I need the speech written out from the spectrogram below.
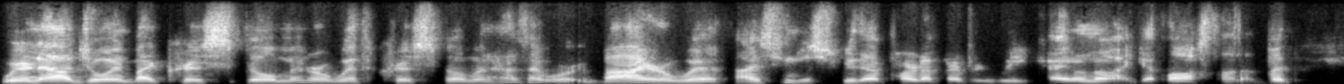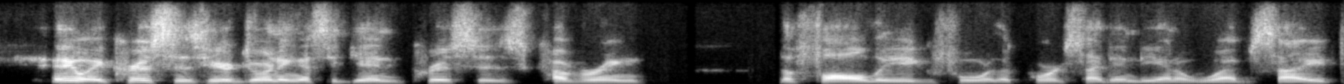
We're now joined by Chris Spillman or with Chris Spillman. How's that work? By or with? I seem to screw that part up every week. I don't know. I get lost on it. But anyway, Chris is here joining us again. Chris is covering the fall league for the Courtside Indiana website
